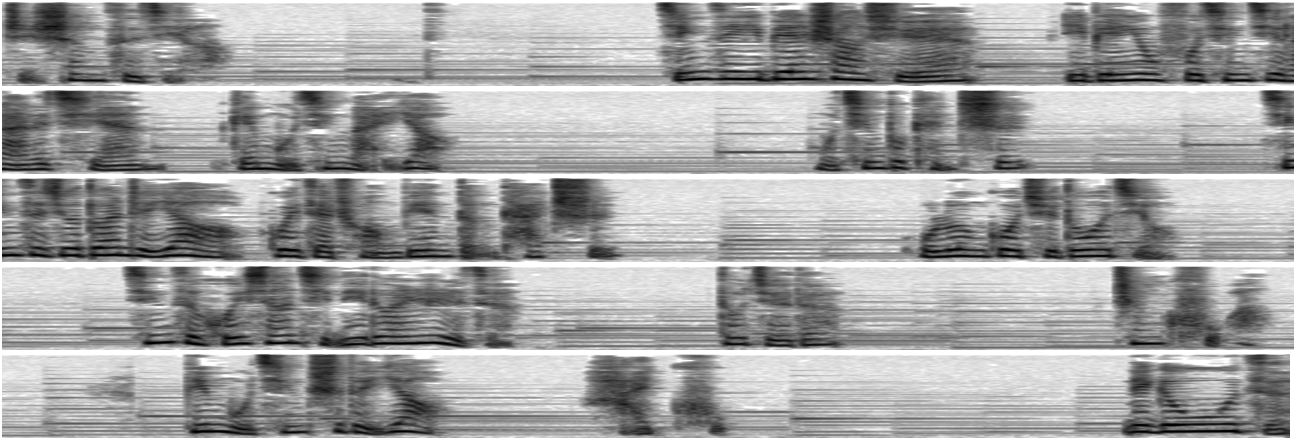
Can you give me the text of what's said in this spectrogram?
只剩自己了。晴子一边上学，一边用父亲寄来的钱给母亲买药。母亲不肯吃，晴子就端着药跪在床边等他吃。无论过去多久，晴子回想起那段日子，都觉得。真苦啊，比母亲吃的药还苦。那个屋子，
